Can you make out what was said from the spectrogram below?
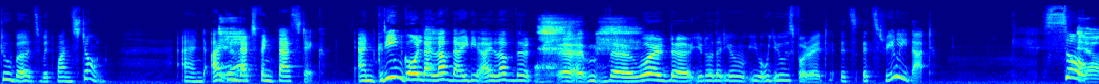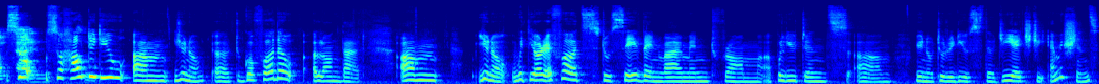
two birds with one stone. And I yeah. think that's fantastic. And green gold, I love the idea. I love the uh, the word uh, you know that you you use for it. It's it's really that. So yeah, so so how did you um you know uh, to go further along that um you know with your efforts to save the environment from uh, pollutants um, you know to reduce the GHG emissions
